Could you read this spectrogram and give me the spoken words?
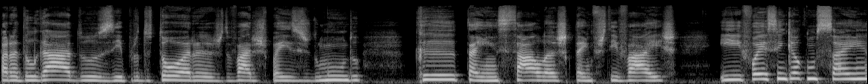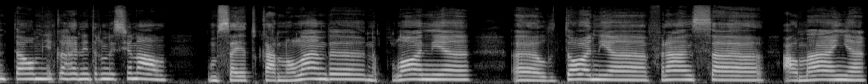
para delegados e produtores de vários países do mundo que têm salas, que têm festivais. E foi assim que eu comecei então a minha carreira internacional. Comecei a tocar na Holanda, na Polónia, a Letónia, França, Alemanha.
